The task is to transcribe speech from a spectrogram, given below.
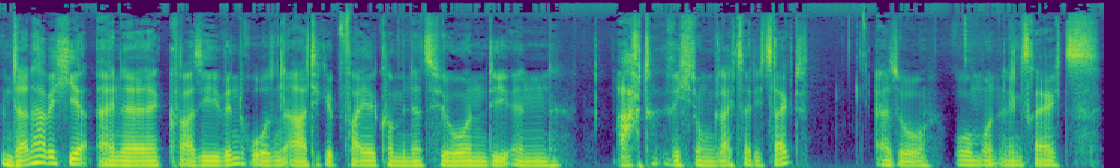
Und dann habe ich hier eine quasi windrosenartige Pfeilkombination, die in acht Richtungen gleichzeitig zeigt. Also oben, unten, links, rechts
